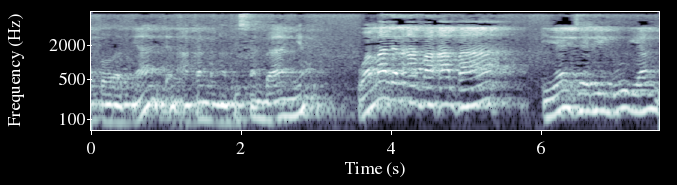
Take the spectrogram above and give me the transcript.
mudaratnya dan akan menghabiskan banyak Wama dan apa-apa jadi bu yang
